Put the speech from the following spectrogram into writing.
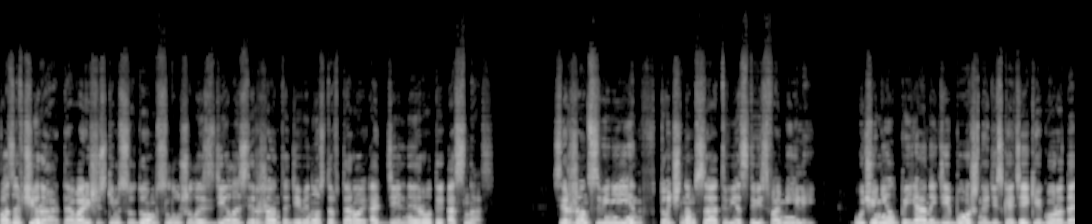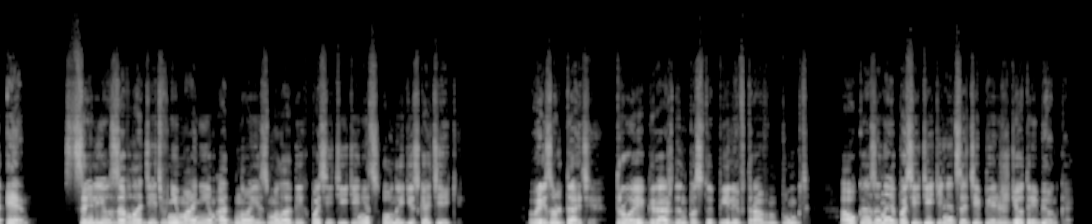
Позавчера товарищеским судом слушалось дело сержанта 92-й отдельной роты ОСНАС. Сержант Свиньин в точном соответствии с фамилией учинил пьяный дебош на дискотеке города Н, с целью завладеть вниманием одной из молодых посетительниц оной дискотеки. В результате трое граждан поступили в травмпункт, а указанная посетительница теперь ждет ребенка.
